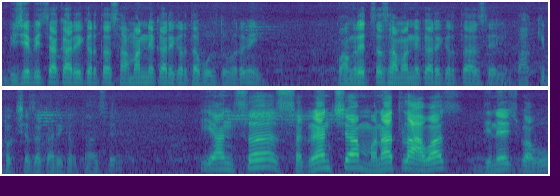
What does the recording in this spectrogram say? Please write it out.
बी जे पीचा कार्यकर्ता सामान्य कार्यकर्ता बोलतो बरं मी. काँग्रेसचा सामान्य कार्यकर्ता असेल बाकी पक्षाचा कार्यकर्ता असेल. यांचं सगळ्यांच्या मनातला आवाज दिनेश बाबू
